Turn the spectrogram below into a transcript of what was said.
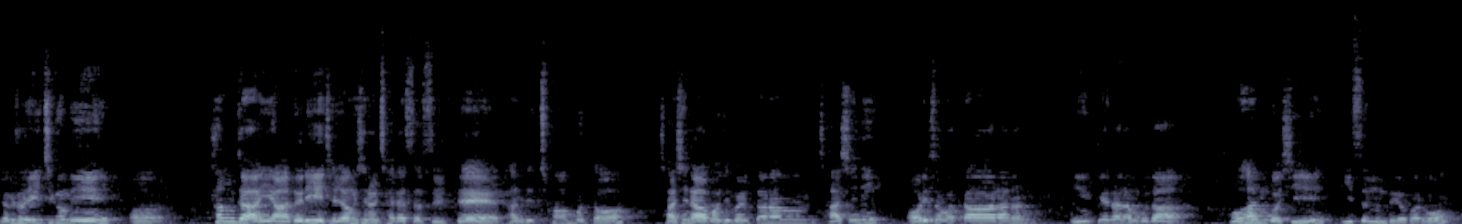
여기서 이 지금 이 어, 탕자 이 아들이 제정신을 차렸었을 때 단지 처음부터 자신 아버지를 떠난 자신이 어리석었다라는 이 깨달음보다 더한 것이 있었는데요, 바로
